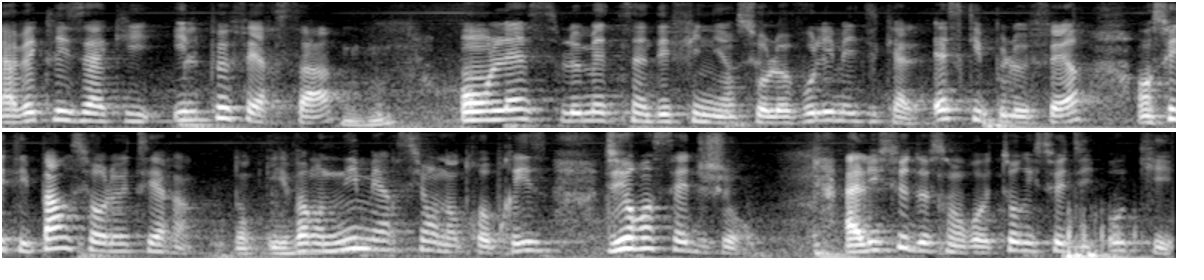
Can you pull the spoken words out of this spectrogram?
avec les acquis, il peut faire ça. Mhm. On laisse le médecin définir sur le volet médical est-ce qu'il peut le faire? Ensuite, il part sur le terrain. Donc, il va en immersion en entreprise durant sept jours. À l'issue de son retour, il se dit OK,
